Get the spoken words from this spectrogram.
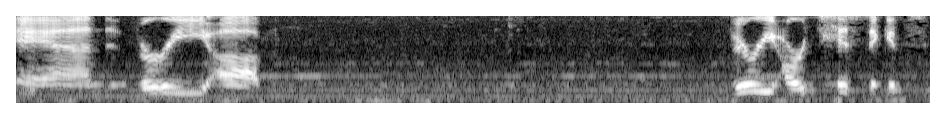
and very, um, very artistic. It's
